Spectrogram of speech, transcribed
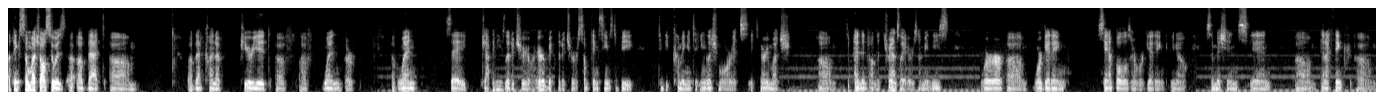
i think so much also is uh, of that um, of that kind of period of of when or of when say japanese literature or arabic literature or something seems to be to be coming into english more it's it's very much um, dependent on the translators. I mean, these were um, we're getting samples or we're getting you know submissions in, um, and I think um,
